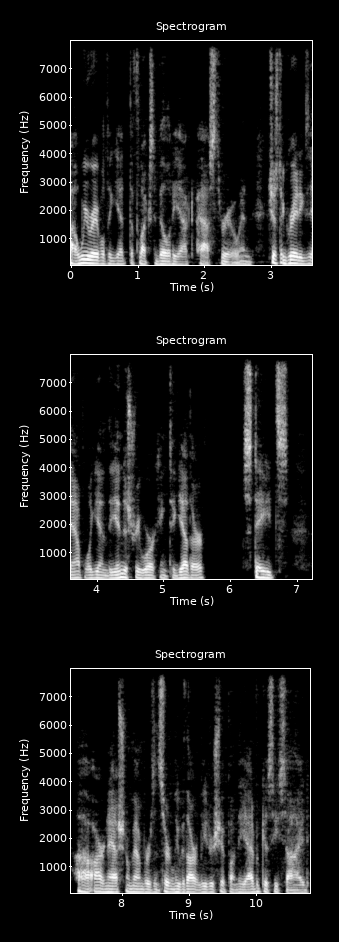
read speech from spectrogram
uh, we were able to get the Flexibility Act passed through. And just a great example, again, the industry working together, states, uh, our national members, and certainly with our leadership on the advocacy side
